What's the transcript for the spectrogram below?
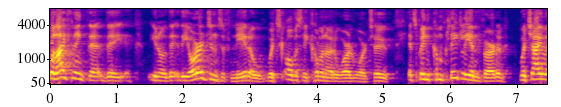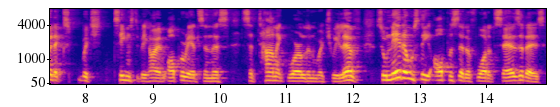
Well, I think that the you know the, the origins of NATO, which obviously coming out of World War II, it's been completely inverted, which I would ex- which seems to be how it operates in this satanic world in which we live. So NATO's the opposite of what it says it is.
